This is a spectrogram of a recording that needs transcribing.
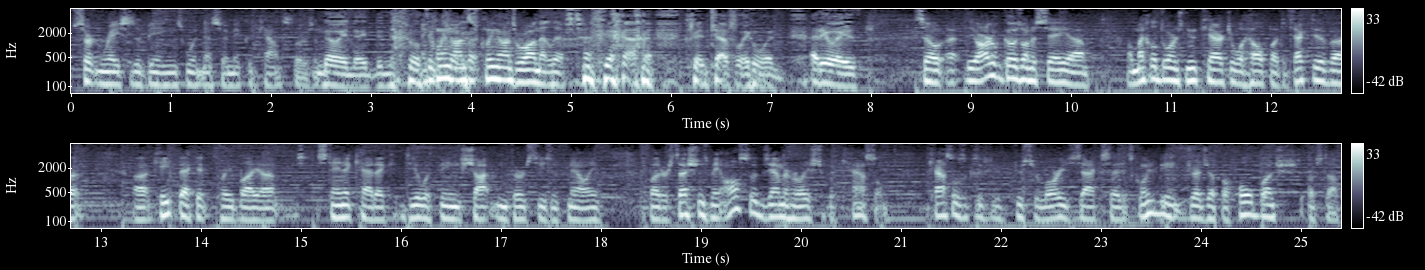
certain races of beings wouldn't necessarily make good counselors. And, No, I did not. and Klingons, Klingons were on that list. yeah, they definitely would. Anyways, So uh, the article goes on to say uh, uh, Michael Dorn's new character will help uh, Detective uh, uh, Kate Beckett, played by uh, Stana Katic, deal with being shot in third season finale. But her sessions may also examine her relationship with Castle. Castle's executive producer Laurie Zach said it's going to be dredge up a whole bunch of stuff.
